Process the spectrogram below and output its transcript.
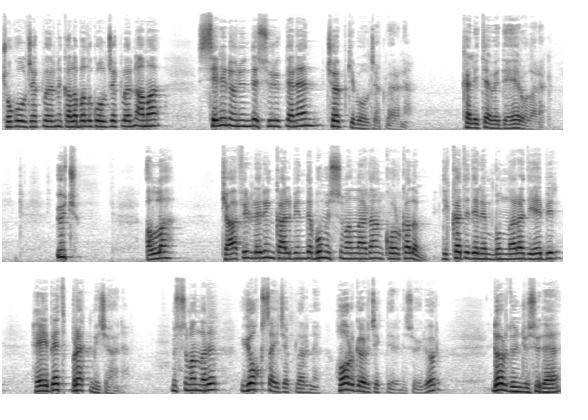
çok olacaklarını, kalabalık olacaklarını ama selin önünde sürüklenen çöp gibi olacaklarını. Kalite ve değer olarak. Üç, Allah kafirlerin kalbinde bu Müslümanlardan korkalım, dikkat edelim bunlara diye bir heybet bırakmayacağını, Müslümanları yok sayacaklarını, hor göreceklerini söylüyor. Dördüncüsü de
